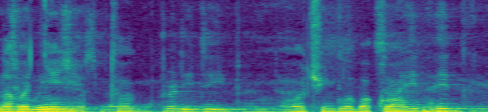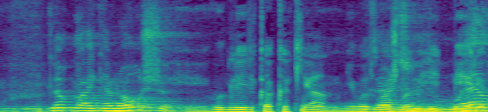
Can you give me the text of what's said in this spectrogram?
наводнение то очень глубоко. И выглядит как океан, невозможно увидеть берег.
